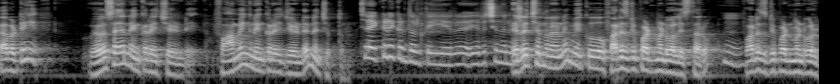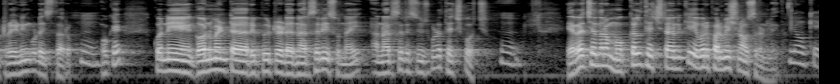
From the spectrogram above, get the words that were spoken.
కాబట్టి వ్యవసాయాన్ని ఎంకరేజ్ చేయండి. ఫార్మింగ్ని ఎంకరేజ్ చేయండి అని నేను చెప్తున్నాను సో ఎక్కడెక్కడ దొరుకుతాయి? ఎర్ర ఎర్రచందనం? ఎర్రచంద్రాన్ని మీకు ఫారెస్ట్ డిపార్ట్మెంట్ వాళ్ళు ఇస్తారు. ఫారెస్ట్ డిపార్ట్మెంట్ వాళ్ళు ట్రైనింగ్ కూడా ఇస్తారు. ఓకే కొన్ని గవర్నమెంట్ రిప్యూటెడ్ నర్సరీస్ ఉన్నాయి. ఆ నర్సరీస్ నుంచి కూడా తెచ్చుకోవచ్చు. ఎర్రచంద్రం మొక్కలు తెచ్చడానికి ఎవరి పర్మిషన్ అవసరం లేదు. ఓకే.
